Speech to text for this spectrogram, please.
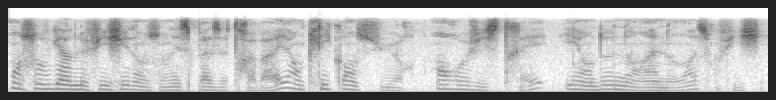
On sauvegarde le fichier dans son espace de travail en cliquant sur Enregistrer et en donnant un nom à son fichier.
